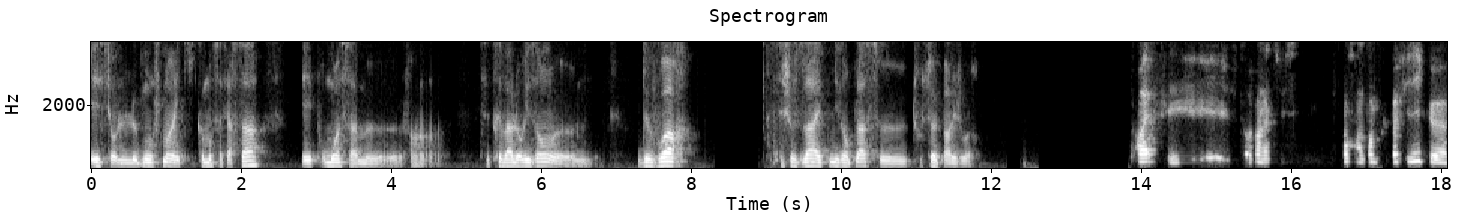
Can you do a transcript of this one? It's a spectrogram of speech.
est sur le bon chemin et qui commence à faire ça. Et pour moi, ça me, enfin, c'est très valorisant de voir ces choses-là être mises en place euh, tout seul par les joueurs. Ouais, c'est, te rejoins là-dessus. Je pense en tant que prépa physique, euh,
